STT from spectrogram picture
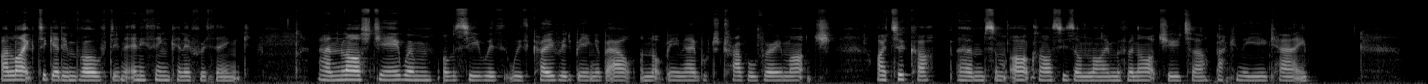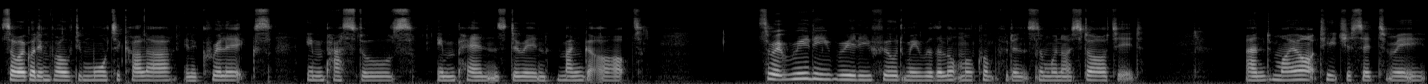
I like to get involved in anything and everything. And last year, when obviously with, with COVID being about and not being able to travel very much, I took up um, some art classes online with an art tutor back in the UK. So I got involved in watercolour, in acrylics, in pastels, in pens, doing manga art. So it really, really filled me with a lot more confidence than when I started. And my art teacher said to me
